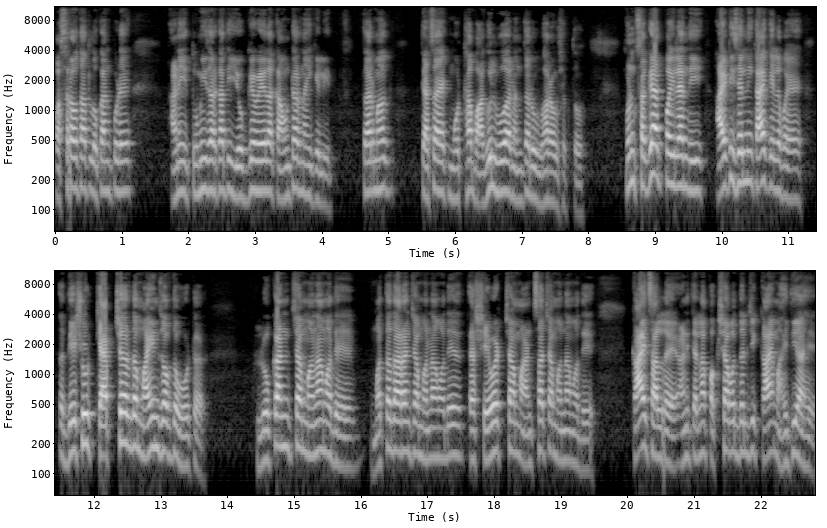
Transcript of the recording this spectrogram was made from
पसरवतात लोकांपुढे. आणि तुम्ही जर का ती योग्य वेळेला काउंटर नाही केलीत तर मग त्याचा एक मोठा बागुलबुवा नंतर उभा राहू शकतो. म्हणून सगळ्यात पहिल्यांदी आय टी सेलनी काय केलं पाहिजे? तर they should capture the minds of the voter लोकांच्या मनामध्ये मतदारांच्या मनामध्ये त्या शेवटच्या माणसाच्या मनामध्ये काय चाललंय आणि त्यांना पक्षाबद्दलची काय माहिती आहे?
